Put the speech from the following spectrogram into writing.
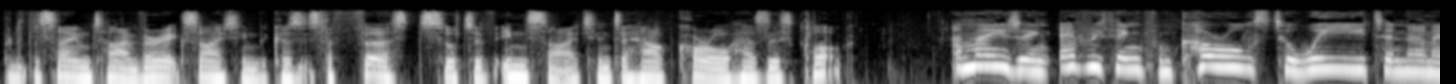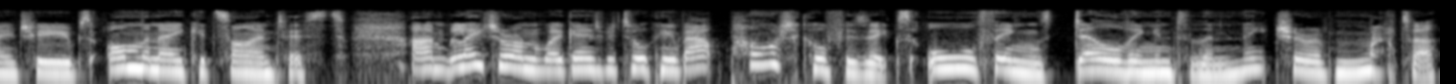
But at the same time, very exciting because it's the first sort of insight into how coral has this clock. Amazing. Everything from corals to wee to nanotubes on The Naked Scientists. Um, later on, we're going to be talking about particle physics, all things delving into the nature of matter.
